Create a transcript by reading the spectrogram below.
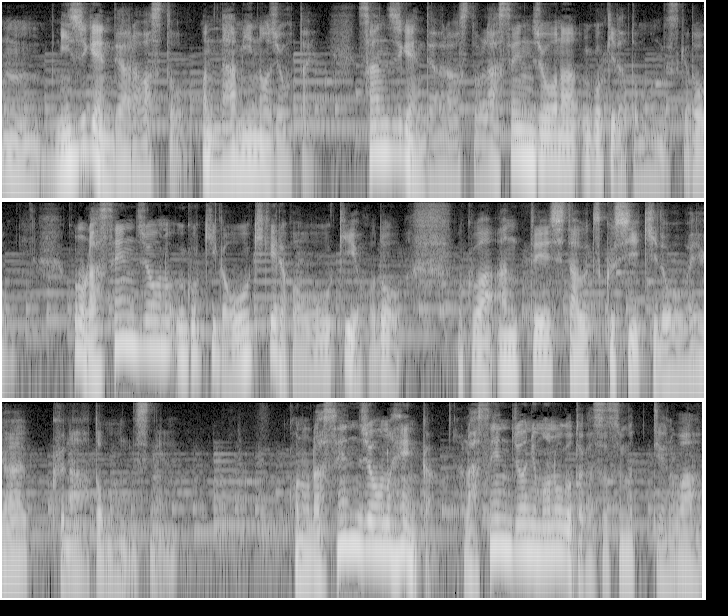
うん、2次元で表すと、まあ、波の状態。3次元で表すと螺旋状な動きだと思うんですけどこの螺旋状の動きが大きければ大きいほど僕は安定した美しい軌道を描くなと思うんですね。この螺旋状の変化螺旋状に物事が進むっていうのは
